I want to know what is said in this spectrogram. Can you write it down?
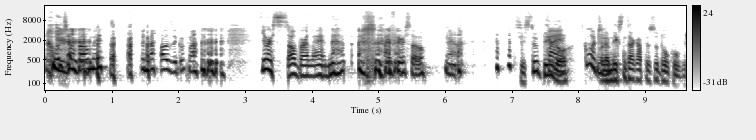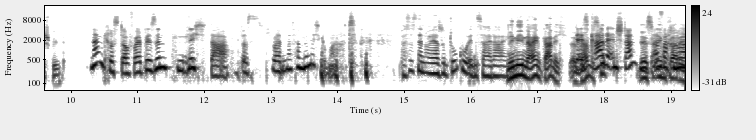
runterbaumelnd, bin nach Hause gefahren. You're sober, Len. I fear so, ja. Siehst du, Bingo. Geil. Gut. Und am nächsten Tag habt ihr Sudoku gespielt. Nein, Christoph, weil wir sind nicht da. Das, das haben wir nicht gemacht. Was ist denn euer Sudoku-Insider eigentlich? Nee, nee, nein, gar nicht. Der Wir ist haben- gerade gibt- entstanden. der Das ist einfach nur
